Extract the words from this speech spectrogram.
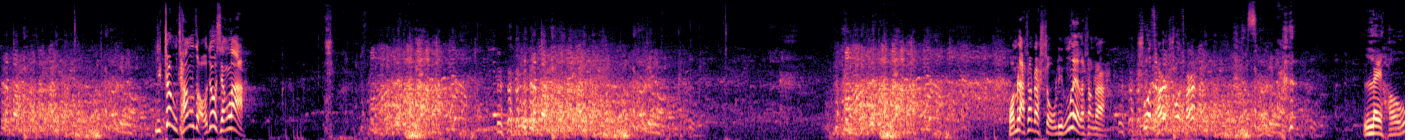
你正常走就行了。我们俩上这守灵来了，上这说词儿说词儿。来好，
